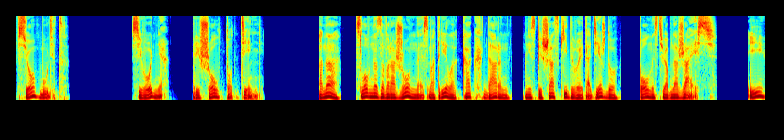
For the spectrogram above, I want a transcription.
все будет. Сегодня пришел тот день. Она, словно завороженная, смотрела, как Даррен не спеша скидывает одежду, полностью обнажаясь. И,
